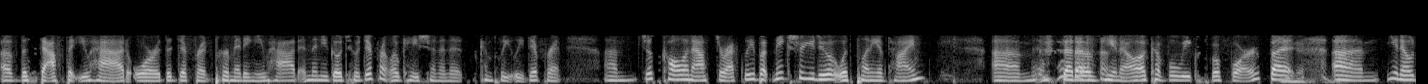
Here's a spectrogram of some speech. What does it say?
of the staff that you had or the different permitting you had and then you go to a different location and it's completely different. Um, just call and ask directly but make sure you do it with plenty of time um, instead of you know a couple weeks before. But um, you know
